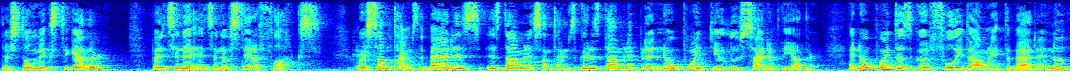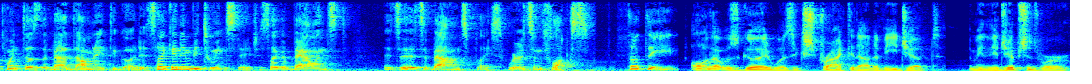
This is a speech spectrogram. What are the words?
They're still mixed together, but it's in a, it's in a state of flux. Where sometimes the bad is, is dominant, sometimes the good is dominant, but at no point do you lose sight of the other. At no point does the good fully dominate the bad, and at no point does the bad dominate the good. It's like an in between stage. It's like a balanced. It's it's a balanced place where it's in flux. I thought the all that was good was extracted out of Egypt. I mean, the Egyptians were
